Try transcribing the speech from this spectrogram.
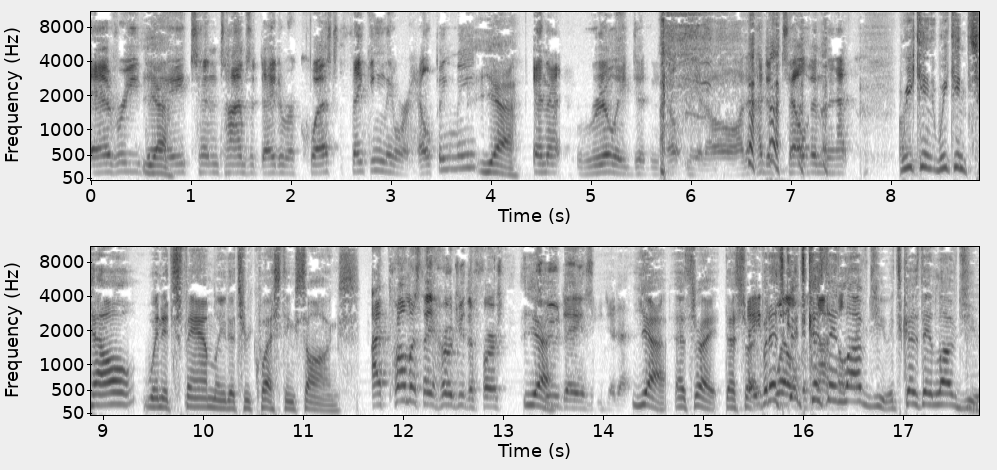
every day, Yeah. ten times a day to request, thinking they were helping me, yeah, and that really didn't help me at all. I had to tell them that. We can we can tell when it's family that's requesting songs. I promise they heard you the first Yeah. two days you did it. Yeah, that's right. That's right. Day But it's good because they healthy. loved you. It's because they loved you,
